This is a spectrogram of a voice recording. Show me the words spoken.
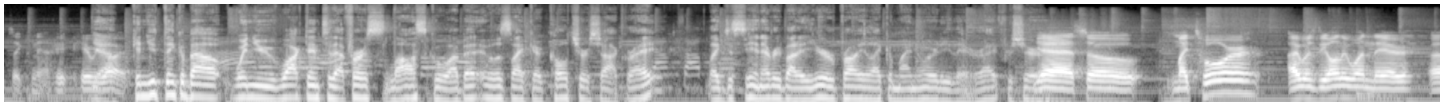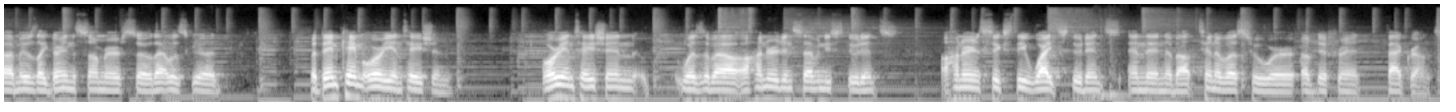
it's like now here, here we are. Can you think about when you walked into that first law school? I bet it was like a culture shock, right? Like just seeing everybody. You're probably like a minority there, right? For sure. Yeah, so my tour, I was the only one there. Um, it was like during the summer, so that was good. But then came orientation. Orientation was about 170 students, 160 white students, and then about 10 of us who were of different backgrounds.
